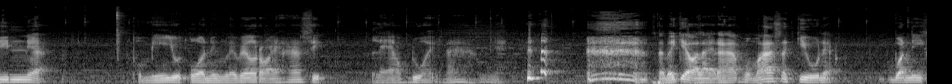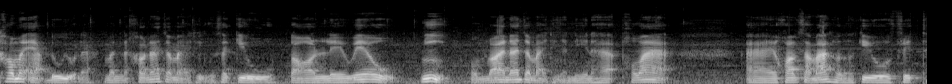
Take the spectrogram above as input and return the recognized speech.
ดินเนี่ย ผมมีอยู่ตัวหนึ่งเลเวลร้อยห้าสิบแล้วด้วยนะเป็นไง แต่ไม่เกี่ยวอะไรนะครับ ผมว่าสกิลเนี่ยวันนี้เข้ามาแอบดูอยู่นะ มันเขาน่าจะหมายถึงสกิลตอนเลเวลนี่ผมว่าน่าจะหมายถึงอันนี้นะฮะ เพราะว่าไอความสามารถของสกิลทริ t เท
